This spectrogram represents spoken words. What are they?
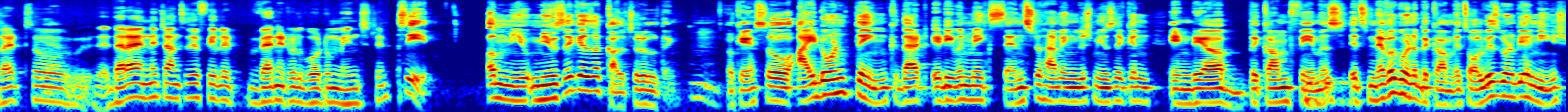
Right. So there are any chances you feel it when it will go to mainstream? see a mu- music is a cultural thing. Hmm. Okay so i don't think that it even makes sense to have english music in india become famous. It's never going to become it's always going to be a niche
